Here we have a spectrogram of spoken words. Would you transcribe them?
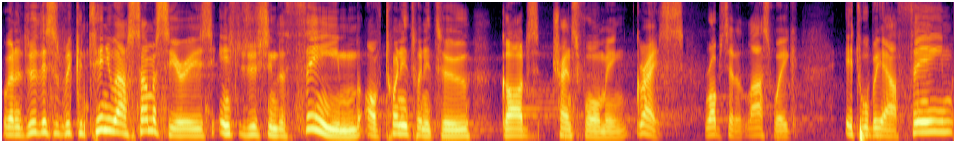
We're going to do this as we continue our summer series introducing the theme of 2022 God's Transforming Grace. Rob said it last week. It will be our theme,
